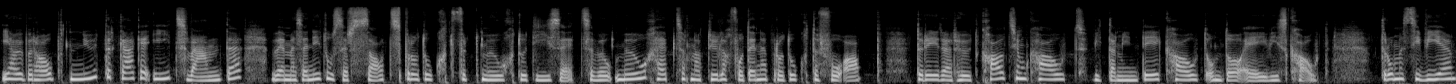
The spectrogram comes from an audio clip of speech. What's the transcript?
Ich habe überhaupt nichts dagegen einzuwenden, wenn man sie nicht als Ersatzprodukt für die Milch einsetzt. Weil die Milch hebt sich natürlich von diesen Produkten davon ab, durch ihren erhöhten Kalziumgehalt, Vitamin D-Gehalt und auch Eiweißgehalt. Darum sind wie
